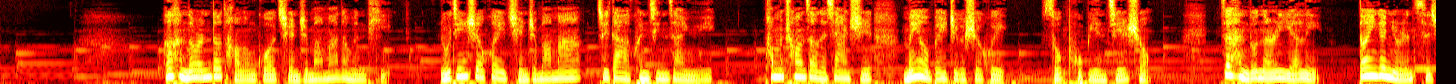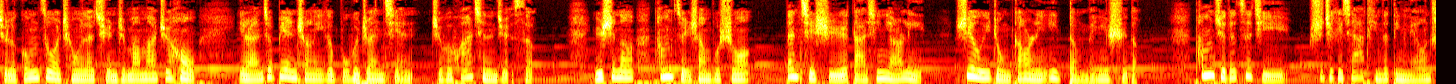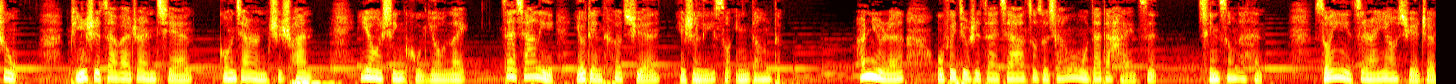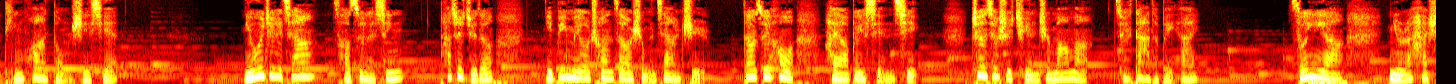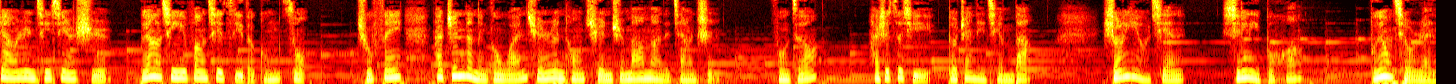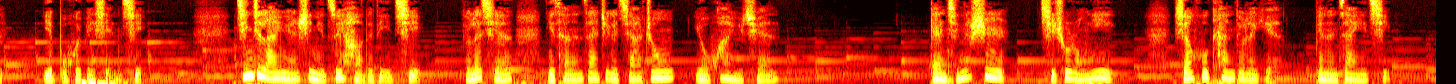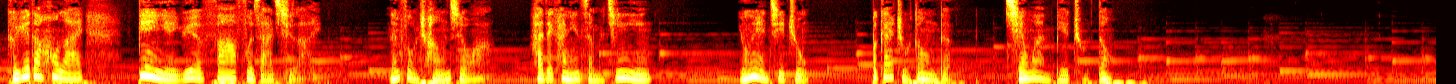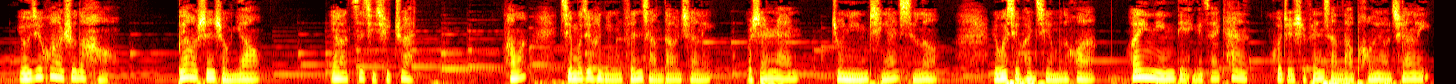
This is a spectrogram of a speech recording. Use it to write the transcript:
和很多人都讨论过全职妈妈的问题。如今社会，全职妈妈最大的困境在于，他们创造的价值没有被这个社会所普遍接受，在很多男人眼里。当一个女人辞去了工作，成为了全职妈妈之后，俨然就变成了一个不会赚钱、只会花钱的角色。于是呢，他们嘴上不说，但其实打心眼里是有一种高人一等的意识的。他们觉得自己是这个家庭的顶梁柱，平时在外赚钱供家人吃穿，又辛苦又累，在家里有点特权也是理所应当的。而女人无非就是在家做做家务、带带孩子，轻松的很。所以自然要学着听话懂事些。你为这个家操碎了心，他却觉得你并没有创造什么价值，到最后还要被嫌弃，这就是全职妈妈最大的悲哀。所以啊，女人还是要认清现实，不要轻易放弃自己的工作，除非她真的能够完全认同全职妈妈的价值，否则，还是自己多赚点钱吧，手里有钱，心里不慌。不用求人，也不会被嫌弃。经济来源是你最好的底气，有了钱，你才能在这个家中有话语权。感情的事起初容易，相互看对了眼便能在一起，可越到后来，便也越发复杂起来。能否长久啊，还得看你怎么经营。永远记住，不该主动的，千万别主动。有一句话说得好，不要伸手要，要自己去赚。好了，节目就和您分享到这里，我是安然，祝您平安喜乐。如果喜欢节目的话，欢迎您点一个再看，或者是分享到朋友圈里。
